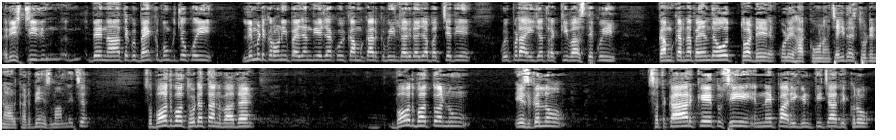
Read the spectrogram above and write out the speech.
ਰਜਿਸਟਰੀ ਦੇ ਨਾਂ ਤੇ ਕੋਈ ਬੈਂਕ ਬੁੰਕ ਚੋਂ ਕੋਈ ਲਿਮਿਟ ਕਰਾਉਣੀ ਪੈ ਜਾਂਦੀ ਹੈ ਜਾਂ ਕੋਈ ਕੰਮਕਾਰ ਕਬੀਲਦਾਰੀ ਦਾ ਜਾਂ ਬੱਚੇ ਦੀ ਕੋਈ ਪੜ੍ਹਾਈ ਜਾਂ ਤਰੱਕੀ ਵਾਸਤੇ ਕੋਈ ਕੰਮ ਕਰਨਾ ਪੈ ਜਾਂਦਾ, ਉਹ ਤੁਹਾਡੇ ਕੋਲੇ ਹੱਕ ਹੋਣਾ ਚਾਹੀਦਾ, ਅਸੀਂ ਤੁਹਾਡੇ ਨਾਲ ਖੜਦੇ ਹਾਂ ਇਸ ਮਾਮਲੇ 'ਚ। ਸੋ ਬਹੁਤ ਬਹੁਤ ਤੁਹਾਡਾ ਧੰਨਵਾਦ ਹੈ। ਬਹੁਤ ਬਹੁਤ ਤੁਹਾਨੂੰ ਇਸ ਗੱਲੋਂ ਸਤਿਕਾਰ ਕੇ ਤੁਸੀਂ ਇੰਨੇ ਭਾਰੀ ਗਿਣਤੀ ਚ ਆ ਦੇਖ ਲਓ।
